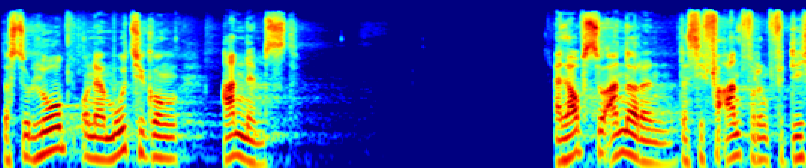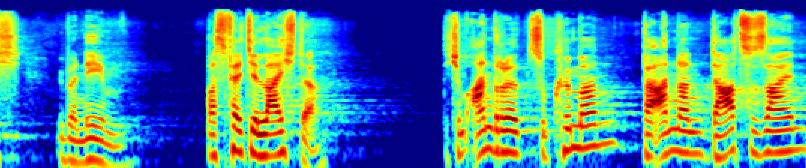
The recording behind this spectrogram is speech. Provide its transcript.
dass du Lob und Ermutigung annimmst. Erlaubst du anderen, dass sie Verantwortung für dich übernehmen? Was fällt dir leichter? Dich um andere zu kümmern, bei anderen da zu sein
